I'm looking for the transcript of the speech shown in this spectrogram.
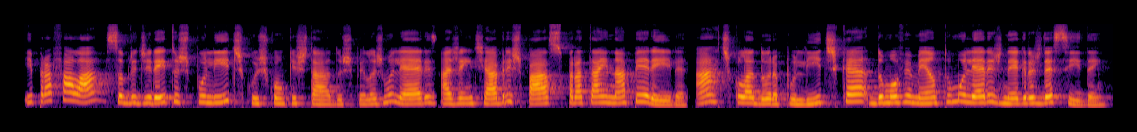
E para falar sobre direitos políticos conquistados pelas mulheres, a gente abre espaço para Tainá Pereira, articuladora política do movimento Mulheres Negras Decidem.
